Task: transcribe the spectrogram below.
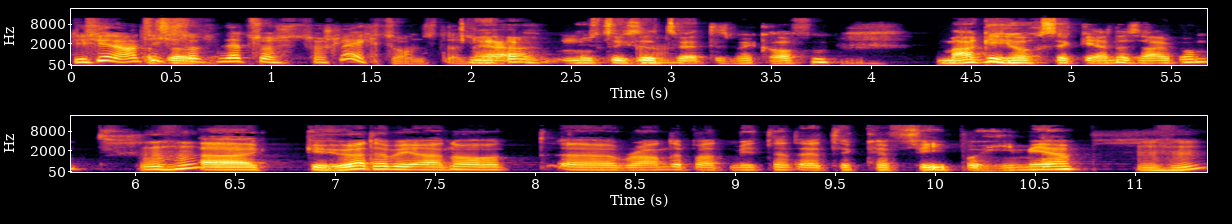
die sind an sich also, nicht so, so, schlecht sonst. Also. Ja, musste ich so ein zweites Mal kaufen. Mag ich auch sehr gern, das Album. Mhm. Äh, gehört habe ich auch noch äh, Roundabout Midnight at the Café Bohemia. Mhm.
